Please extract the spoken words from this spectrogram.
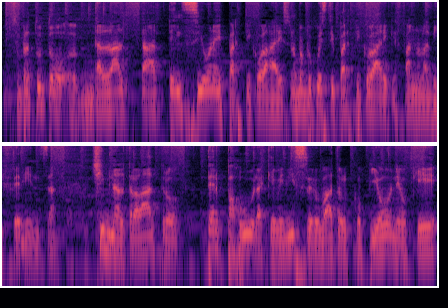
soprattutto eh, dall'alta attenzione ai particolari, sono proprio questi particolari che fanno la differenza. Cibnal tra l'altro per paura che venisse rubato il copione o che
